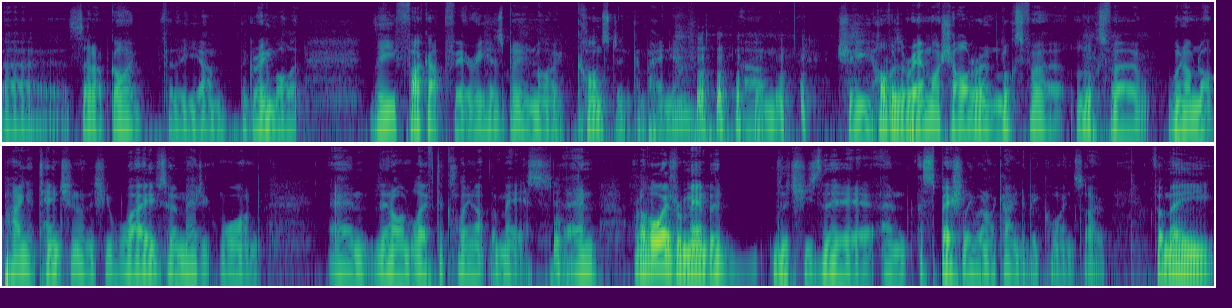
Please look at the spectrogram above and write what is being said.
uh, setup guide for the um, the Green Wallet, the fuck up fairy has been my constant companion. um, she hovers around my shoulder and looks for looks for when I'm not paying attention, and she waves her magic wand, and then I'm left to clean up the mess. and and I've always remembered that she's there, and especially when I came to Bitcoin. So for me,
